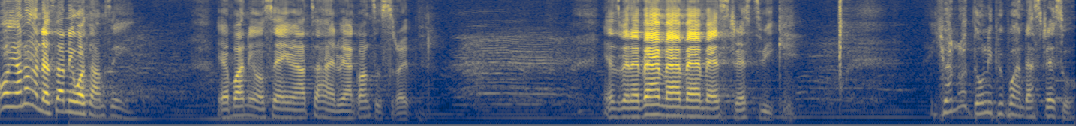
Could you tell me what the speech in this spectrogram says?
Oh, you're not understanding what I'm saying. Your body will saying, We are tired. We are going to sleep. It's been a very, very, very, very stressed week. You are not the only people under stress. Oh.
